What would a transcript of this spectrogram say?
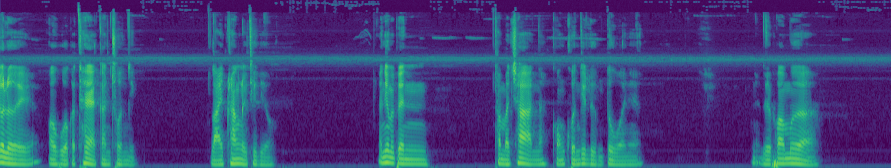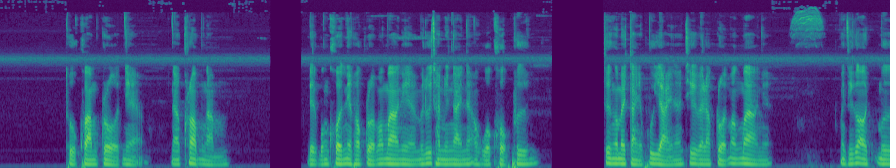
ก็เลยเอาหัวกระแทกกันชนอีก หลายครั้งเลยทีเดียว อันนี้มันเป็นธรรมชาตินะของคนที่ลืมตัวเนี่ย โดยเพราะเมื่อ ถูกความโกรธเนี่ยนะครอบงำเด็กบางคนเนี่ยพอโกรธมากๆเนี่ยไม่รู้ทำยังไงนะเอาหัวโขกพื้น ซึ่งก็ไม่ต่างจากผู้ใหญ่นะที่เวลาโกรธมากๆเนี่ยบางทีก็เอามือ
